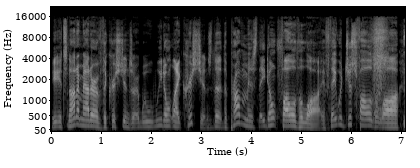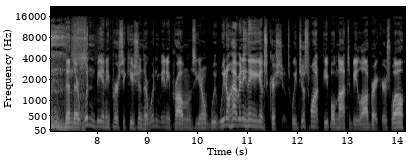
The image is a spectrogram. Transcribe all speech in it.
it's not a matter of the Christians or we don't like Christians. The the problem is they don't follow the law. If they would just follow the law, then there wouldn't be any persecution, there wouldn't be any problems. You know, we, we don't have anything against Christians. We just want people not to be lawbreakers. Well,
